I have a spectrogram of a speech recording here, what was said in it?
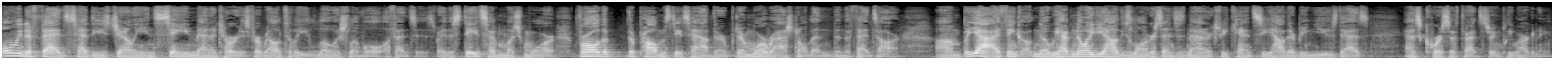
only the feds had these generally insane mandatories for relatively lowish level offenses, right? The states have much more, for all the, the problems states have, they're, they're more rational than, than the feds are. Um, but yeah, I think know, we have no idea how these longer sentences matter because we can't see how they're being used as, as coercive threats during plea bargaining.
